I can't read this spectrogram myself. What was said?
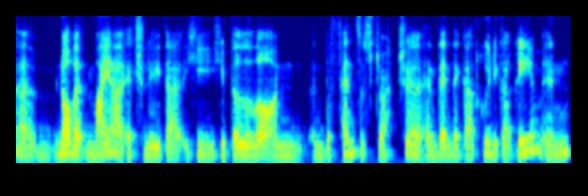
um, Norbert Meier actually that he he built a lot on, on defensive structure and then they got Rüdiger Rehm in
